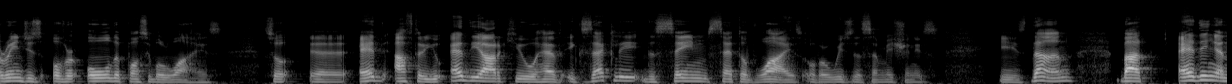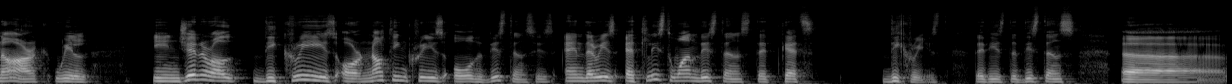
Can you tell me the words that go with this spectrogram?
ranges over all the possible y's. So uh, add, after you add the arc, you have exactly the same set of y's over which the summation is, is done, but adding an arc will in general decrease or not increase all the distances and there is at least one distance that gets decreased that is the distance uh,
